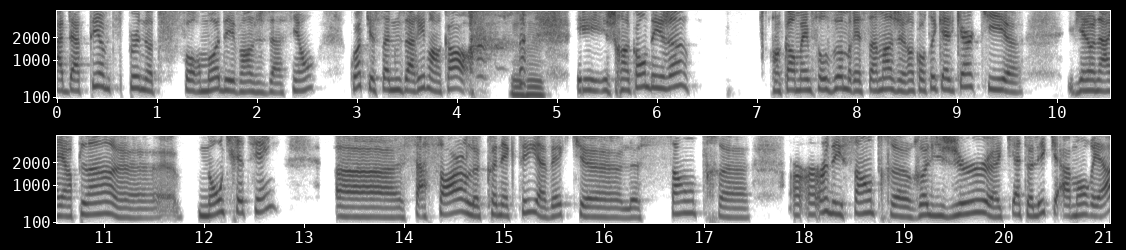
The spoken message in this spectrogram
adapté un petit peu notre format d'évangélisation, quoique ça nous arrive encore. Mhm. Et je rencontre des gens. Encore même sur Zoom récemment, j'ai rencontré quelqu'un qui euh, il vient d'un arrière-plan euh, non chrétien. Euh, sa sœur l'a connecté avec euh, le centre, euh, un, un des centres religieux catholiques à Montréal,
